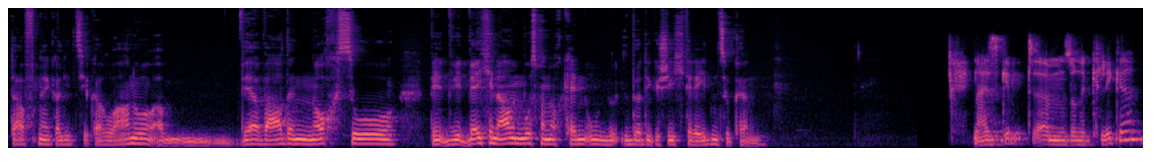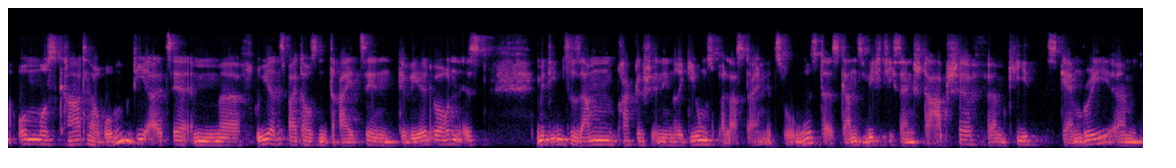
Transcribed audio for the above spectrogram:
Daphne Galizia Caruano. Ähm, wer war denn noch so, welche Namen muss man noch kennen, um über die Geschichte reden zu können? Na, es gibt ähm, so eine Clique um Muscat herum, die, als er im äh, Frühjahr 2013 gewählt worden ist, mit ihm zusammen praktisch in den Regierungspalast eingezogen ist. Da ist ganz wichtig sein Stabschef ähm, Keith Scambry. Ähm,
